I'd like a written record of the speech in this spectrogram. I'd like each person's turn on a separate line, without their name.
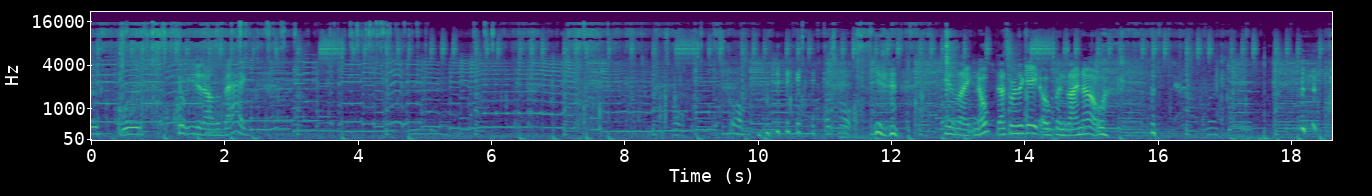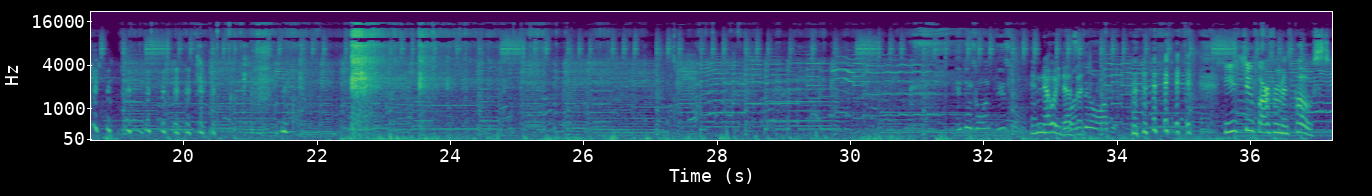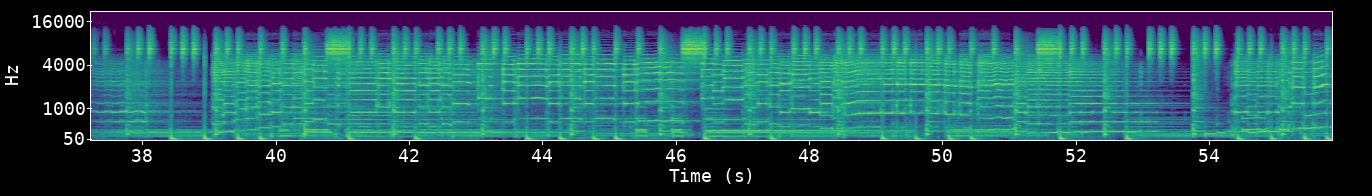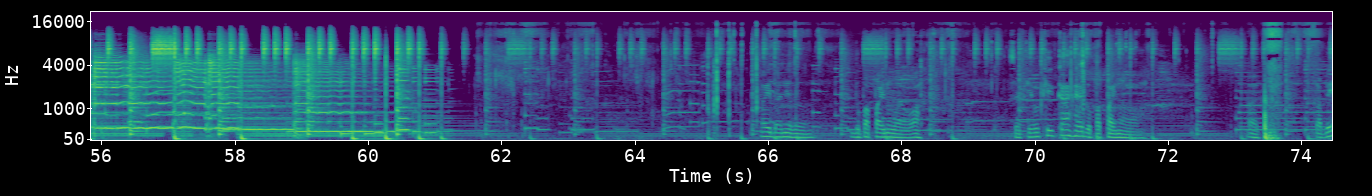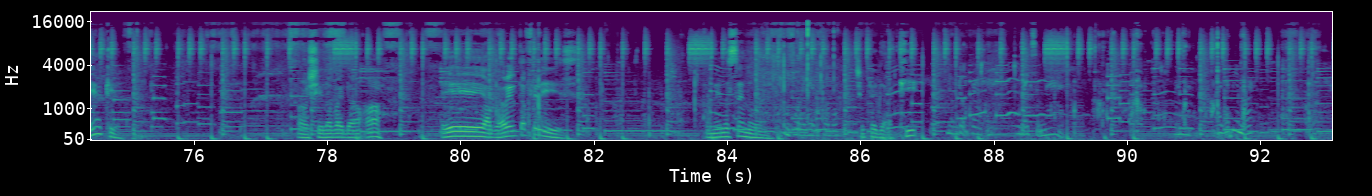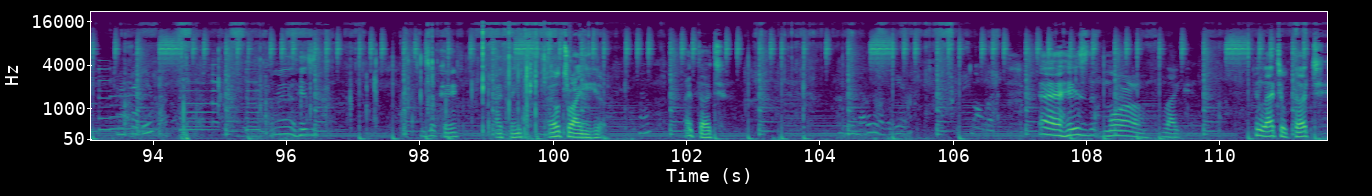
Wait, wait.
He'll eat it out of the bag.
Let's go.
He's like, nope, that's where the gate opens. I know.
Come in. He doesn't want this one.
no, he doesn't. He's too far from his post.
Aí, Danilo, do Papai Noel, ó. Esse aqui é o que carrega o Papai Noel. Ó, tá bem aqui. Ó, a Sheila vai dar, ó. E agora ele tá feliz. Comendo a cenoura.
I.
Deixa eu pegar aqui.
No, don't grab it. It makes him mad. I'll give you more.
Uh, his, it's okay. I think. I'll try in here. I touch.
There's another one over here. Small one.
Yeah, he's more like he let you touch.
